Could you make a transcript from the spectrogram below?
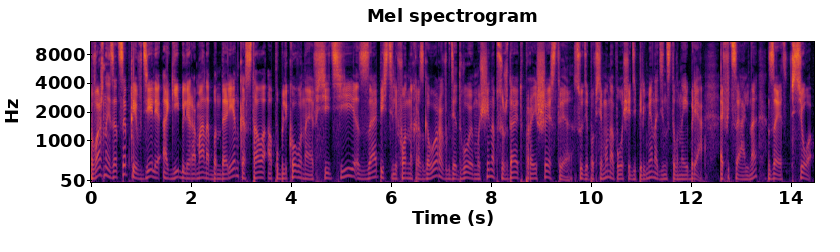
Важной зацепкой в деле о гибели Романа Бондаренко стала опубликованная в сети запись телефонных разговоров, где двое мужчин обсуждают происшествие, судя по всему, на площади перемен 11 ноября. Официально за все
